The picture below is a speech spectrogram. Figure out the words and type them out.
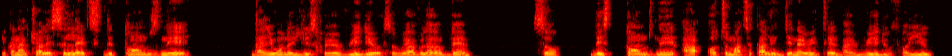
you can actually select the thumbnail that you want to use for your video so we have a lot of them so these thumbnails are automatically generated by Vidu for you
